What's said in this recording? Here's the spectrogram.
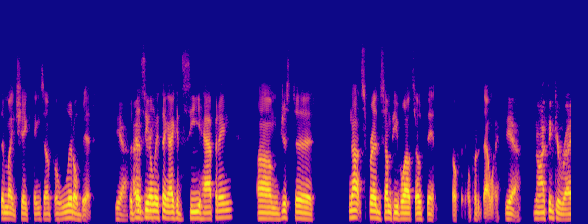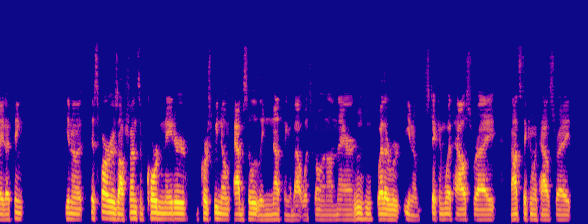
that might shake things up a little bit Yeah. but that's the only thing I could see happening. Um, just to not spread some people out so thin. Hopefully, I'll put it that way. Yeah. No, I think you're right. I think, you know, as far as offensive coordinator, of course, we know absolutely nothing about what's going on there. hmm Whether we're, you know, sticking with Housewright, not sticking with Housewright. I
